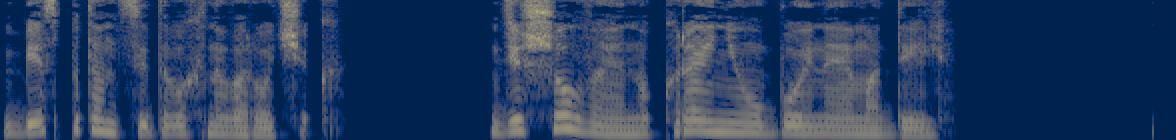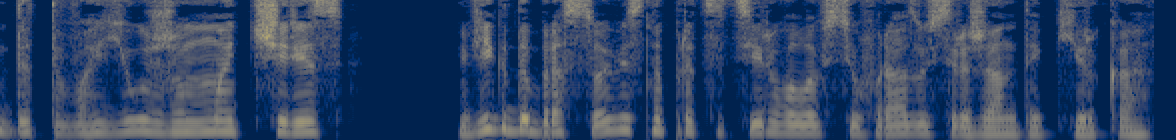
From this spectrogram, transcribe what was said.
без потанцитовых наворочек. Дешевая, но крайне убойная модель. «Да твою же мать через...» Вик добросовестно процитировала всю фразу сержанта Кирка.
